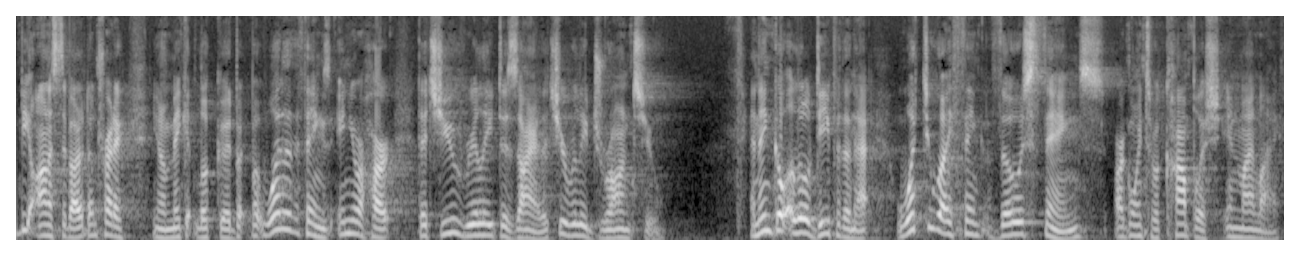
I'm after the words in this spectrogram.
Be honest about it. Don't try to you know, make it look good. But, but what are the things in your heart that you really desire, that you're really drawn to? And then go a little deeper than that. What do I think those things are going to accomplish in my life?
